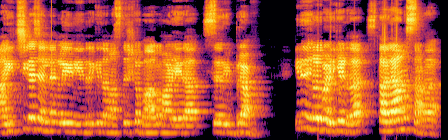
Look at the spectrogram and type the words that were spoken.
ഐച്ഛിക ചലനങ്ങളെ നിയന്ത്രിക്കുന്ന മസ്തിഷ്ക ഭാഗമാണ് ഏത്? സെറിബ്രം. ഇനി നിങ്ങൾ പഠിക്കേണ്ടത് സ്ഥലാമസ് ആണ്.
